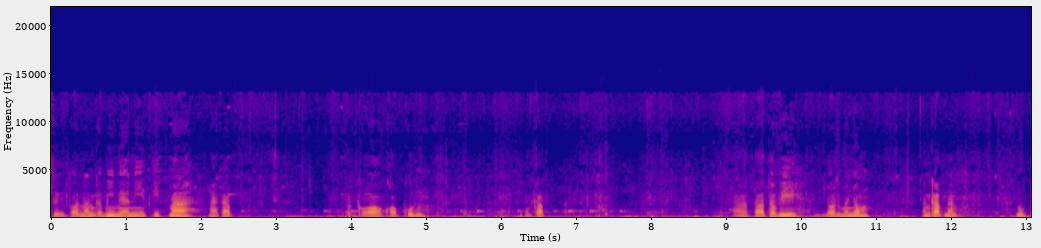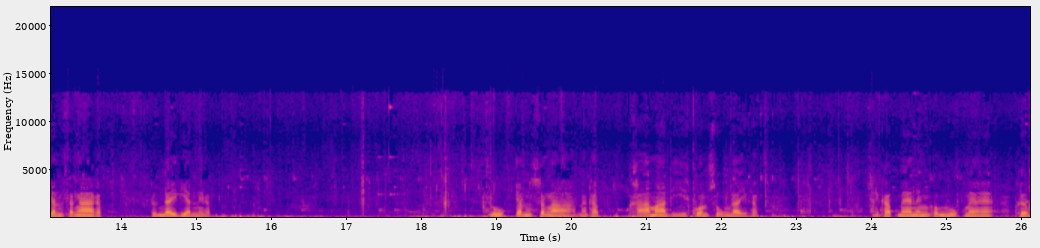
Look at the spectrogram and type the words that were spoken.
สื่อตอนนั้นก็มีแม่นี่ติดมานะครับขอขอบคุณนะครับ ตาทวีดอนมะยมนั่นครับนั่นลูกจันทร์สง่าครับเพิ่งได้เดียนนี่ครับ ลูกจันทร์สง่านะครับ ขามาดีความสูงได้ครับ นี่ครับ แม่หนึ่งของลูกแม่เพิ่ม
